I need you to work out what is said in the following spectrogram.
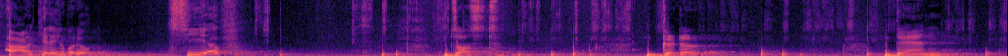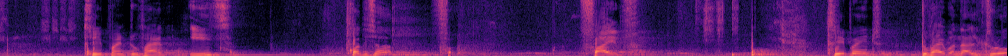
अब हामी के लेख्नु पऱ्यो CF just greater than three point two five is कति छ? फाइभ थ्री पोइन्ट टू फाइभभन्दा अलिक ठुलो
